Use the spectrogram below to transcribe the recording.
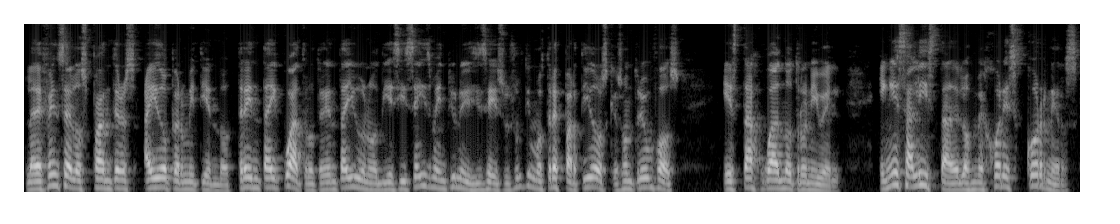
La defensa de los Panthers ha ido permitiendo 34, 31, 16, 21 y 16. Sus últimos tres partidos, que son triunfos, está jugando otro nivel. En esa lista de los mejores corners,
